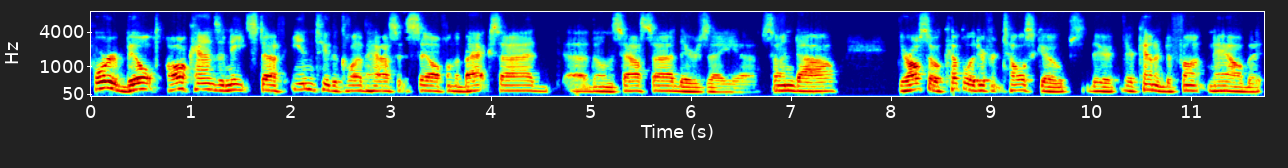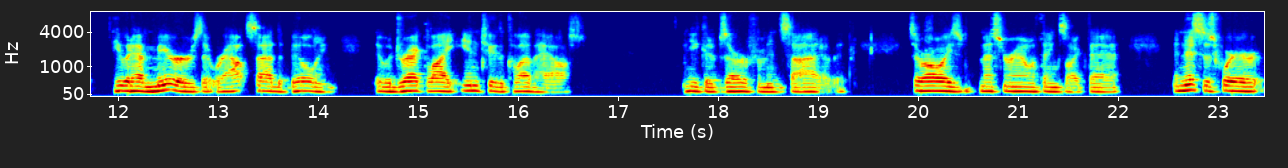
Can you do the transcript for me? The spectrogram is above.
Porter built all kinds of neat stuff into the clubhouse itself. On the back side, uh, on the south side, there's a uh, sundial. There are also a couple of different telescopes. They're, they're kind of defunct now, but he would have mirrors that were outside the building that would direct light into the clubhouse. And you could observe from inside of it. So we're always messing around with things like that. And this is where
